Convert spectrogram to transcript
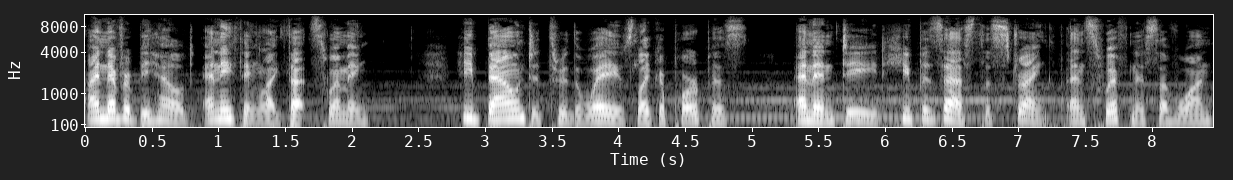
I never beheld anything like that swimming. He bounded through the waves like a porpoise, and indeed he possessed the strength and swiftness of one.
